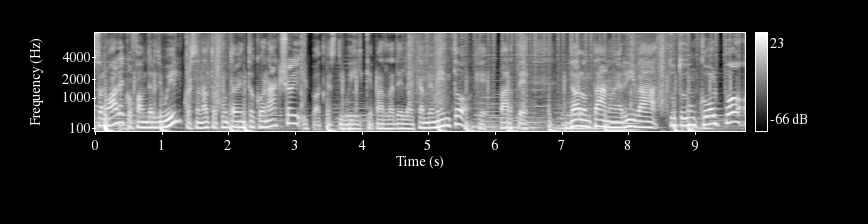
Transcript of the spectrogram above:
sono Ale, co-founder di Will. Questo è un altro appuntamento con Actually, il podcast di Will che parla del cambiamento, che parte da lontano e arriva tutto d'un colpo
